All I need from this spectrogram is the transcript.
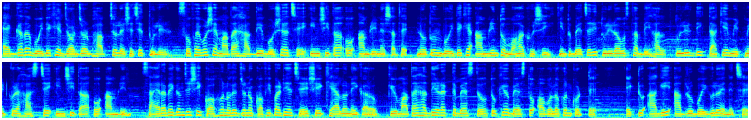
একগাদা বই দেখে জর্জর ভাব চলে এসেছে তুলির। সোফায় বসে মাথায় হাত দিয়ে বসে আছে ইনশিতা ও আমরিনের সাথে। নতুন বই দেখে আমরিন তো মহা খুশি, কিন্তু বেচারি তুলির অবস্থা বেহাল। তুলির দিক তাকিয়ে মিটমিট করে হাসছে ইনশিতা ও আমরিন। সায়রা বেগম যে সেই কখন ওদের জন্য কফি পাঠিয়েছে, সেই খেয়ালও নেই কারও। কেউ মাথায় হাত দিয়ে রাখতে ব্যস্ত, তো কেউ ব্যস্ত অবলোকন করতে। একটু আগেই আদ্র বইগুলো এনেছে।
